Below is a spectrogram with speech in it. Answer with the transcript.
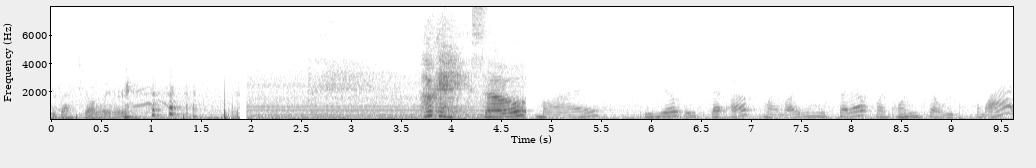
get back to y'all later. Okay so my studio is set up, my lighting is set up, my ponytail is flat,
